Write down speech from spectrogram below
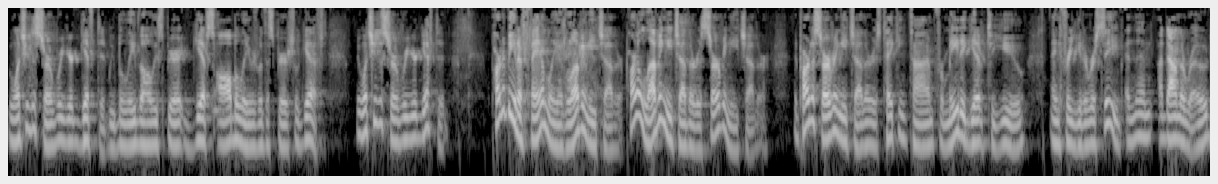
We want you to serve where you're gifted. We believe the Holy Spirit gifts all believers with a spiritual gift. We want you to serve where you're gifted. Part of being a family is loving each other. Part of loving each other is serving each other. And part of serving each other is taking time for me to give to you and for you to receive. And then uh, down the road,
